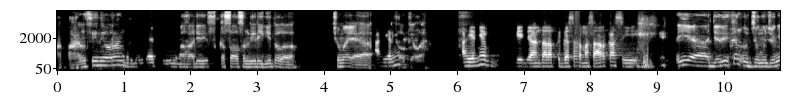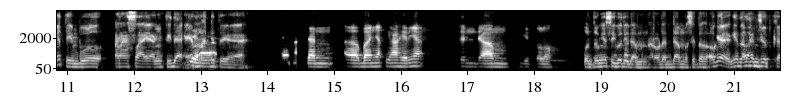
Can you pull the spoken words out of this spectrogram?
apaan sih ini orang? Berbeda sih ya. bakal jadi kesel sendiri gitu loh. Cuma ya akhirnya oke lah. akhirnya beda antara tegas sama sarkas sih. Iya jadi kan ujung-ujungnya timbul rasa yang tidak Iya. enak gitu ya. Dan eh, banyak yang akhirnya dendam gitu loh. Untungnya sih gue tidak menaruh dendam ke situ. Oke kita lanjut ke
